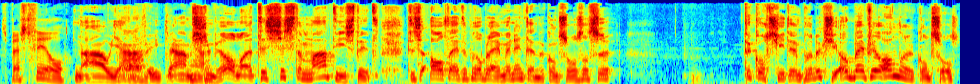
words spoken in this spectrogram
is best veel. Nou ja, ik, ja misschien wel, maar het is systematisch dit. Het is altijd een probleem bij Nintendo consoles dat ze tekortschieten in productie. Ook bij veel andere consoles.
